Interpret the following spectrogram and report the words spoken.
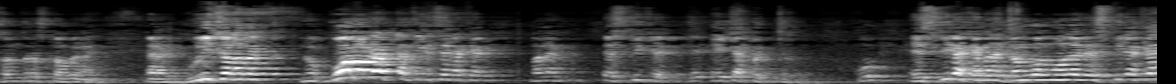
সন্ত্রস্ত হবে না। এরা গুলি চালাবে, কোন অর্ডারটা দিয়েছে এটাকে মানে এসপি কে যে এইটা করতে হবে। এসপি রাখে মানে জঙ্গল মহলের এসপি রাখে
